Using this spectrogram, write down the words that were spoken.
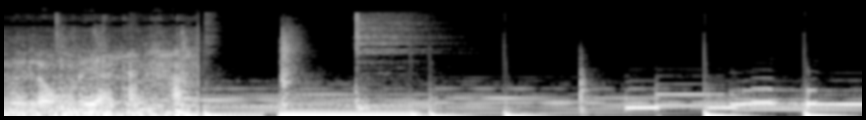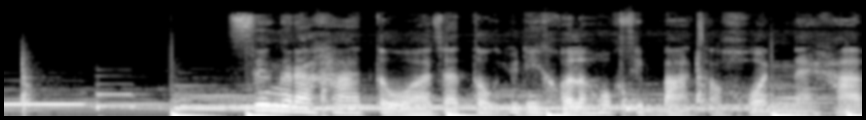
ไปลงเรือกันครับ ซึ่งราคาตั๋วจะตกอยู่ที่คนละ 60 บาทต่อคนนะครับ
